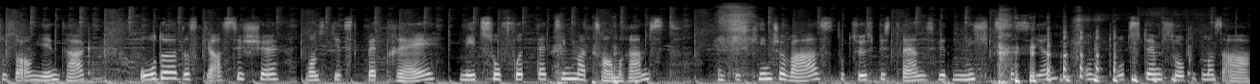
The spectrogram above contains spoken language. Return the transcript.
zu saugen jeden Tag. Oder das klassische, wenn du jetzt bei drei nicht sofort dein Zimmer zusammenrammst und das Kind schon weiß, du zählst bis drei und es wird nichts passieren und trotzdem sagt man es auch.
